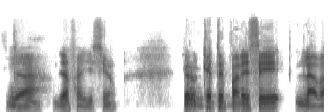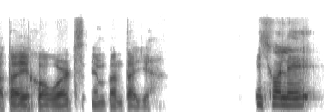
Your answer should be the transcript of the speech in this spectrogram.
Sí. ya, ya falleció. Pero, ¿qué te parece la batalla de Hogwarts en pantalla? Híjole.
